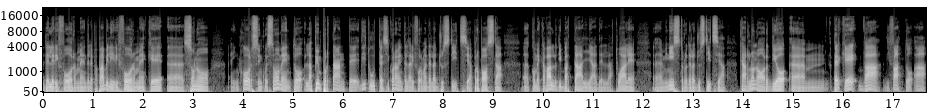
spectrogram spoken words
delle riforme, delle papabili riforme che sono in corso in questo momento, la più importante di tutte è sicuramente la riforma della giustizia, proposta eh, come cavallo di battaglia dell'attuale eh, ministro della giustizia Carlo Nordio, ehm, perché va di fatto a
